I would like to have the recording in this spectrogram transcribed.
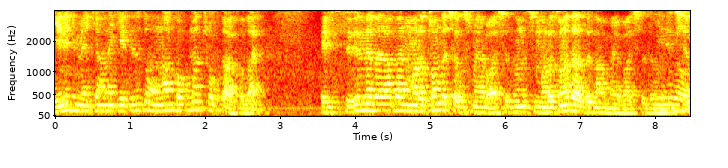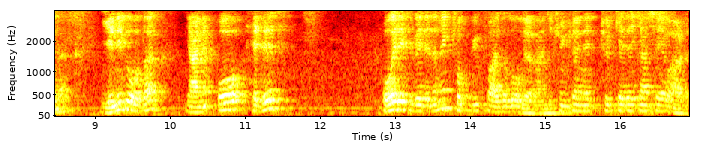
yeni bir mekana girdiğinizde ondan kopmak çok daha kolay. E sizinle beraber maratonda çalışmaya başladığınız için, maratona da hazırlanmaya başladığınız Yeni bir için odak. yeni bir odak yani o hedef o hedefi belirlemek çok büyük faydalı oluyor bence. Çünkü hani Türkiye'deyken şey vardı.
